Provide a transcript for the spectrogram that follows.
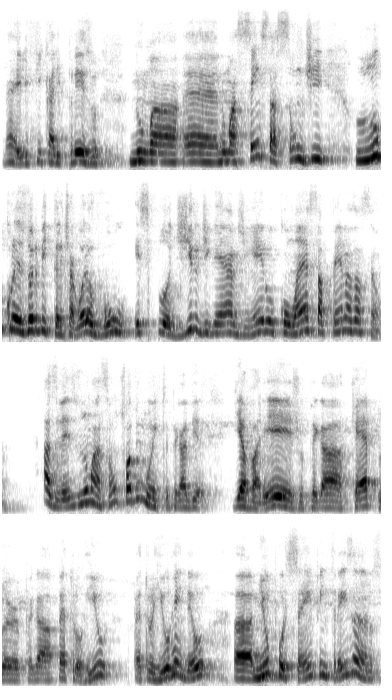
Né? Ele fica ali preso numa, é, numa sensação de lucro exorbitante. Agora eu vou explodir de ganhar dinheiro com essa apenas ação. Às vezes uma ação sobe muito. Você pegar via, via varejo, pegar Kepler, pegar PetroRio. PetroRio rendeu uh, mil por cento em três anos.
